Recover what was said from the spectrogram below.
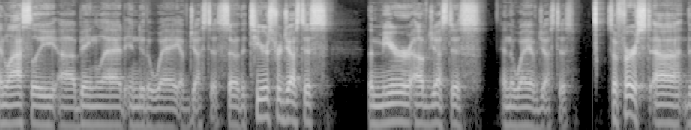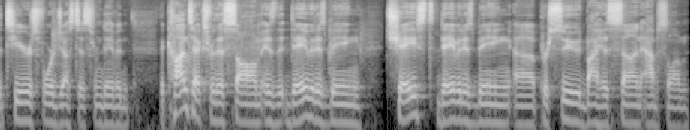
And lastly, uh, being led into the way of justice. So the tears for justice, the mirror of justice, and the way of justice. So, first, uh, the tears for justice from David. The context for this psalm is that David is being chased, David is being uh, pursued by his son Absalom.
